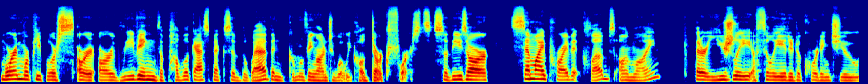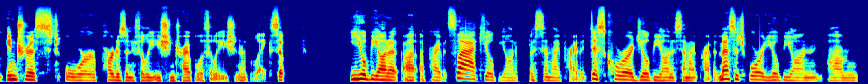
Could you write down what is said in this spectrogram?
more and more people are are are leaving the public aspects of the web and moving on to what we call dark forests. So these are semi-private clubs online that are usually affiliated according to interest or partisan affiliation, tribal affiliation, or the like. So you'll be on a, a, private Slack, you'll be on a, semi-private Discord, you'll be on a semi-private message board, you'll be on um,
